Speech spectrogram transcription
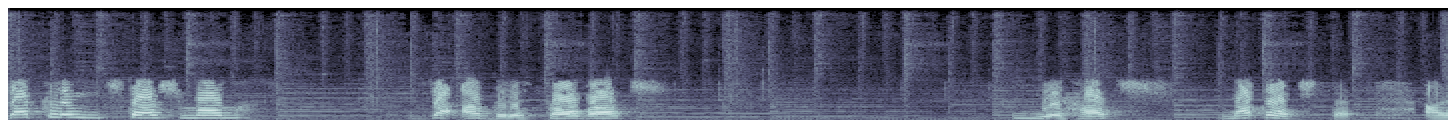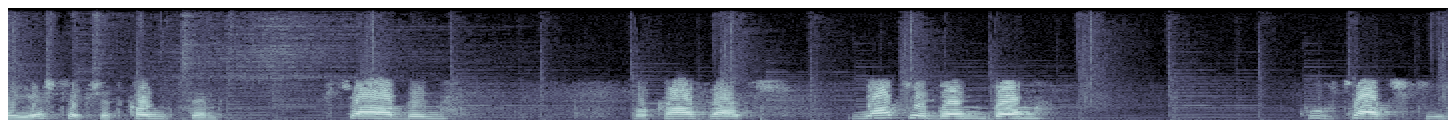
zakleić taśmą, zaadresować i jechać na pocztę. Ale jeszcze przed końcem chciałabym pokazać, jakie będą kurczaczki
